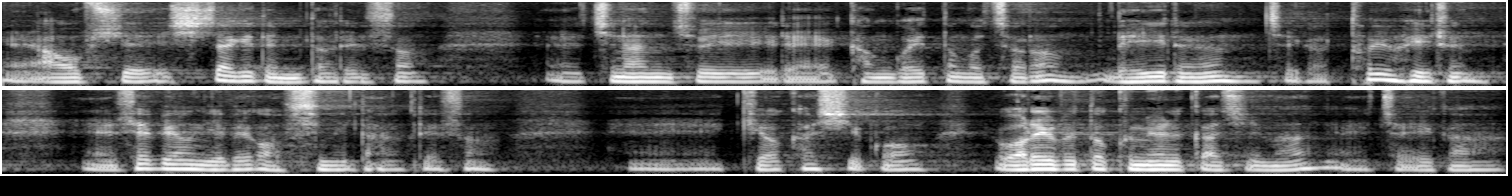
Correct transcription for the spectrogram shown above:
9시에 시작이 됩니다. 그래서 지난 주일에 강구했던 것처럼 내일은 제가 토요일은 새벽 예배가 없습니다. 그래서 기억하시고 월요일부터 금요일까지만 저희가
